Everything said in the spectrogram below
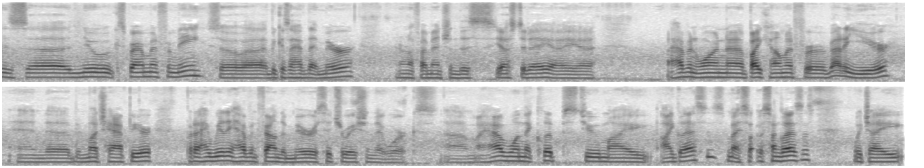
is a new experiment for me. So uh, because I have that mirror, I don't know if I mentioned this yesterday. I uh, I haven't worn a bike helmet for about a year and uh, been much happier, but I really haven't found a mirror situation that works. Um, I have one that clips to my eyeglasses, my sunglasses, which I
